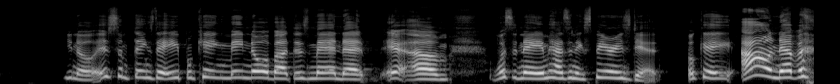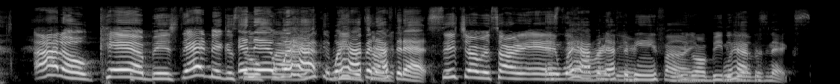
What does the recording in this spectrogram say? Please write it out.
You know, it's some things that April King may know about this man that, eh, um, what's the name, hasn't experienced yet. Okay, I'll never. I don't care, bitch. That nigga's so and then fine. what, could what happened retarded. after that? Sit your retarded ass. And what happened right after there. being fine? We gonna be what together. happens next?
